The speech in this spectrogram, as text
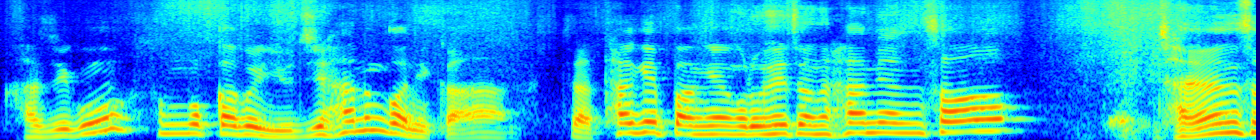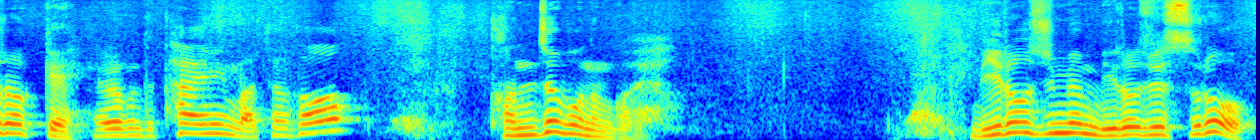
가지고 손목각을 유지하는 거니까. 자, 타겟 방향으로 회전을 하면서 자연스럽게 여러분들 타이밍 맞춰서 던져보는 거예요. 밀어주면 밀어줄수록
